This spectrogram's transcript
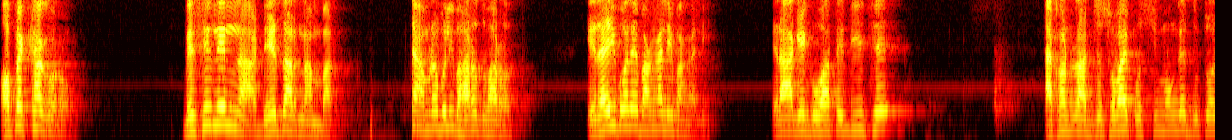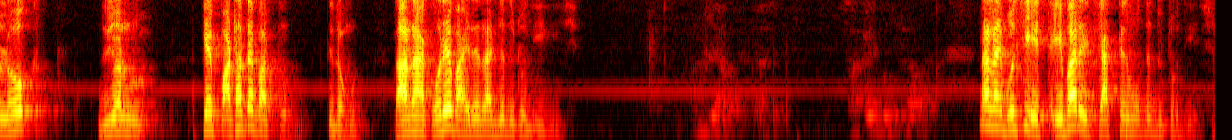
অপেক্ষা করো। বেশি দিন না ডেজ আর নাম্বার আমরা বলি ভারত ভারত। এরাই বলে বাঙালি বাঙালি। এরা আগে গোয়াতে দিয়েছে। এখন রাজ্যসভায় পশ্চিমবঙ্গে দুটো লোক দুজনকে পাঠাতে পারত তৃণমূল। তা না করে বাইরের রাজ্যে দুটো দিয়ে দিয়েছে। না না বলছি এবারে চারটের মধ্যে দুটো দিয়েছে।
